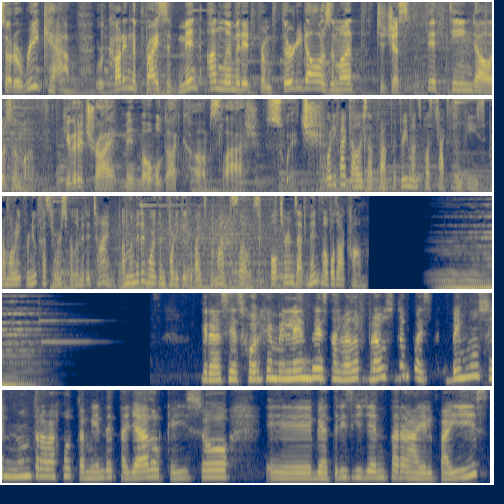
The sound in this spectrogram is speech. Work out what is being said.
So to recap, we're cutting the price of Mint Unlimited from $30 a month to just $15 a month. Give it a try at mintmobile.com slash switch. $45 up front for three months plus taxes and fees. Promo rate for new customers for limited time. Unlimited more than 40 gigabytes per month. Slows. Full terms at mintmobile.com. Gracias, Jorge Meléndez. Salvador Frausto, pues vemos en un trabajo también detallado que hizo eh, Beatriz Guillén para El País,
